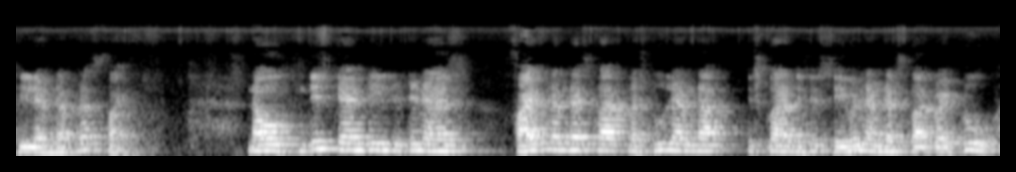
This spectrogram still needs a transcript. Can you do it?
3 lambda plus 5. Now this can be written as 5 lambda square plus 2 lambda square this is 7 lambda square by 2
